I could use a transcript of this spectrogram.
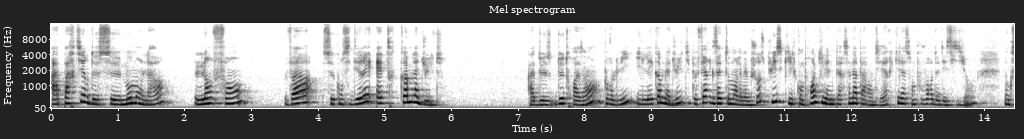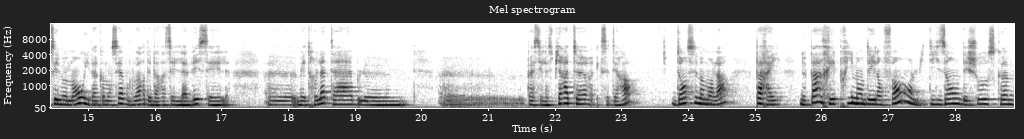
À partir de ce moment-là, l'enfant va se considérer être comme l'adulte. À 2-3 ans, pour lui, il est comme l'adulte, il peut faire exactement la même chose puisqu'il comprend qu'il est une personne à part entière, qu'il a son pouvoir de décision, donc c'est le moment où il va commencer à vouloir débarrasser le lave-vaisselle, euh, mettre la table, euh, euh, passer l'aspirateur, etc. Dans ces moments-là, pareil, ne pas réprimander l'enfant en lui disant des choses comme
